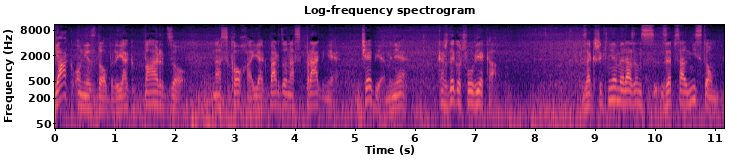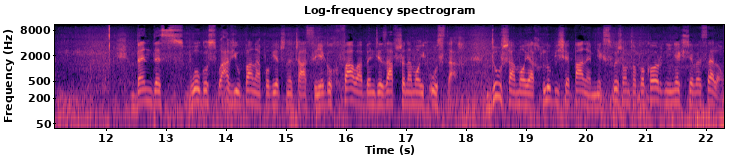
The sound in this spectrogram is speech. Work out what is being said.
jak On jest dobry, jak bardzo nas kocha i jak bardzo nas pragnie, Ciebie, mnie, każdego człowieka, zakrzykniemy razem z, ze psalmistą, Będę błogosławił Pana po wieczne czasy. Jego chwała będzie zawsze na moich ustach. Dusza moja chlubi się Panem. Niech słyszą to pokorni, niech się weselą.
